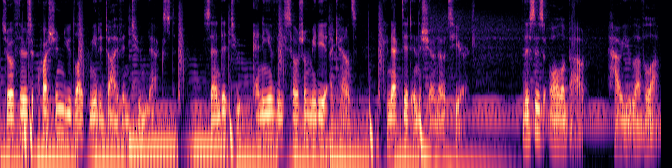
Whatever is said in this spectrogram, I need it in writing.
So, if there's a question you'd like me to dive into next, send it to any of these social media accounts connected in the show notes here. This is all about how you level up.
